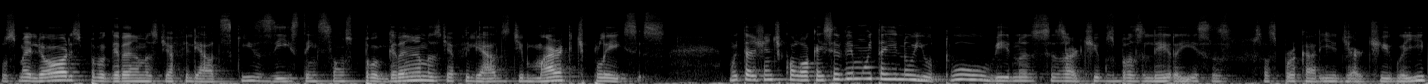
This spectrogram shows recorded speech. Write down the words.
Os melhores programas de afiliados que existem são os programas de afiliados de marketplaces. Muita gente coloca aí, você vê muito aí no YouTube, nesses artigos brasileiros aí, essas, essas porcarias de artigo aí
